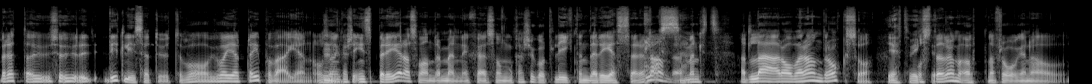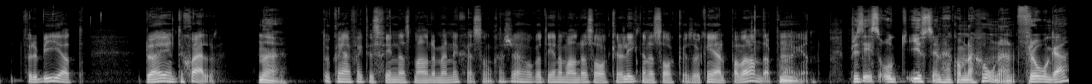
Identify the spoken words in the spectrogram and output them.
berätta hur, hur ditt liv sett ut. Vad, vad hjälpte dig på vägen? Och sen mm. kanske inspireras av andra människor som kanske gått liknande resor eller andra. Men att lära av varandra också. Och ställa de här öppna frågorna. Och, för det blir att du är inte själv. Nej då kan jag faktiskt finnas med andra människor som kanske har gått igenom andra saker, liknande saker, så vi kan hjälpa varandra på mm. vägen. Precis, och just i den här kombinationen, fråga,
